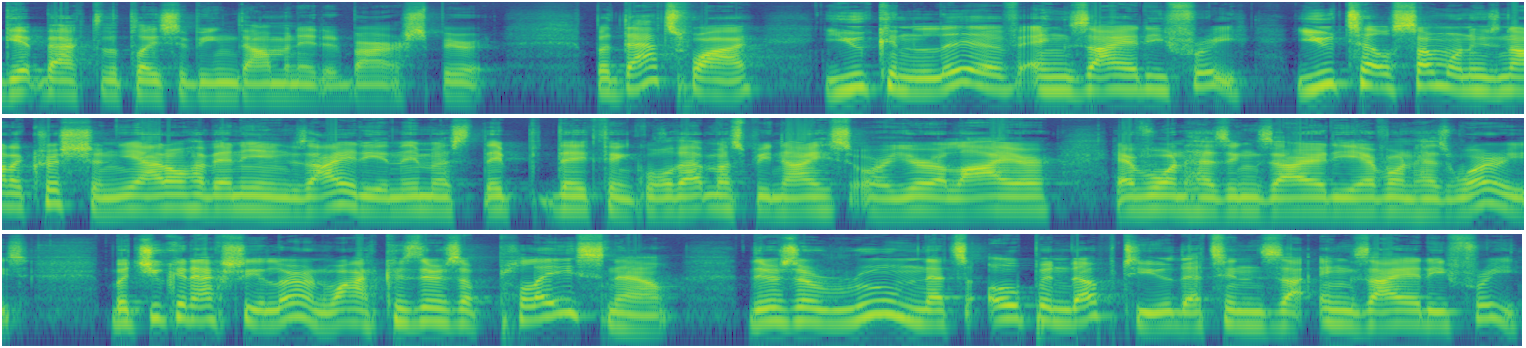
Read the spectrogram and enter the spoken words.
get back to the place of being dominated by our Spirit. But that's why you can live anxiety free. You tell someone who's not a Christian, yeah, I don't have any anxiety, and they must they they think, well, that must be nice, or you're a liar. Everyone has anxiety, everyone has worries. But you can actually learn why, because there's a place now, there's a room that's opened up to you that's anxiety free.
